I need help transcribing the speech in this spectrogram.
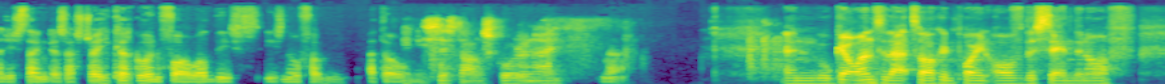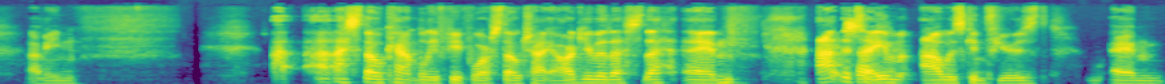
I just think as a striker going forward, he's he's no for me at all. He needs to start scoring. Aye. Nah. and we'll get on to that talking point of the sending off I mean I, I still can't believe people are still trying to argue with this. Um, at the time, I was confused. Um,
